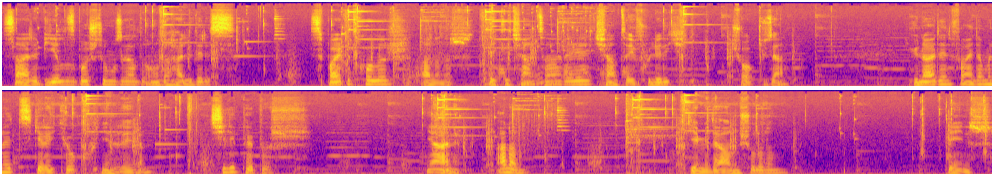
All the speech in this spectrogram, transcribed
Sadece bir yıldız boşluğumuz kaldı. Onu da hallederiz. Spiked Collar alınır. Tekli çanta ve çantayı fullledik. Çok güzel. Unidentified Amulet gerek yok. Yenileyelim. Chili Pepper. Yani alalım. Gemi de almış olalım. Peynir.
